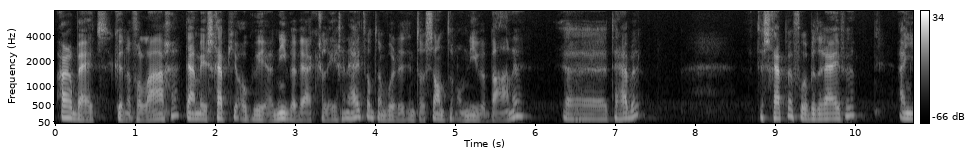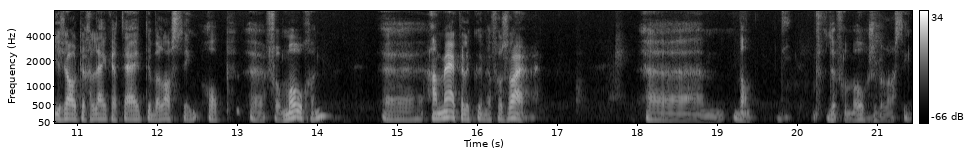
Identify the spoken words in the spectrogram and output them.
arbeid kunnen verlagen. Daarmee schep je ook weer nieuwe werkgelegenheid, want dan wordt het interessanter om nieuwe banen eh, te hebben, te scheppen voor bedrijven. En je zou tegelijkertijd de belasting op eh, vermogen eh, aanmerkelijk kunnen verzwaren. Ehm, want de vermogensbelasting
